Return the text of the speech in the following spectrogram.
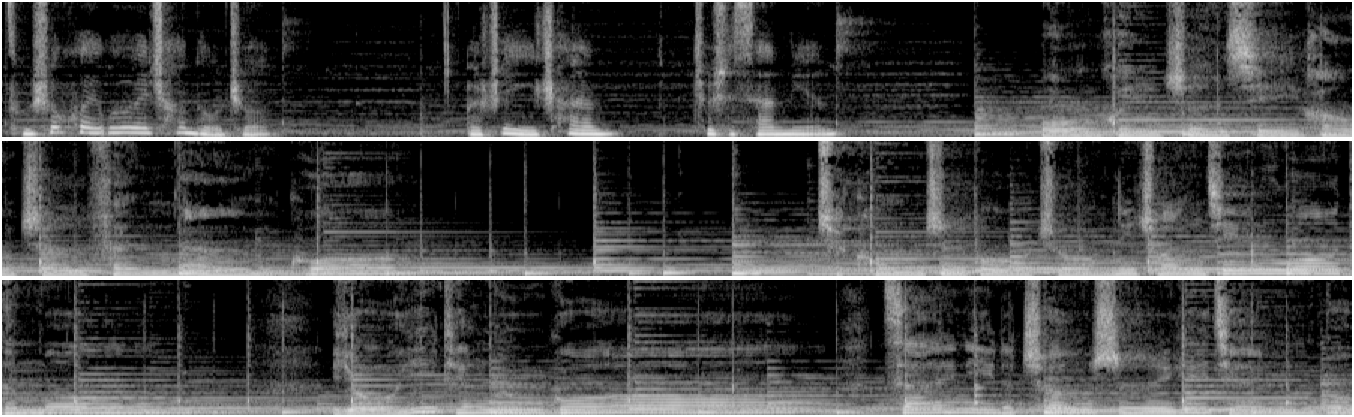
总是会微微颤抖着，而这一颤就是三年。我会珍惜好这份难过，止不住你闯进我的梦。有一天，如果。在你的城市遇见我，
